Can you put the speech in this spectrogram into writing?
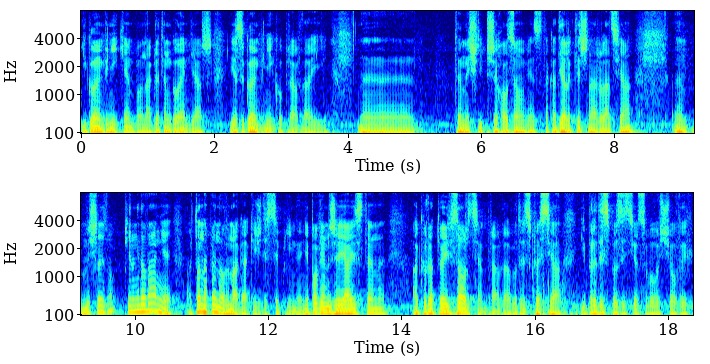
i gołębnikiem, bo nagle ten gołębiarz jest w gołębniku, prawda, i e, te myśli przychodzą, więc taka dialektyczna relacja. E, Myślę, że no, pielęgnowanie, ale to na pewno wymaga jakiejś dyscypliny. Nie powiem, że ja jestem akurat tutaj wzorcem, prawda, bo to jest kwestia i predyspozycji osobowościowych,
